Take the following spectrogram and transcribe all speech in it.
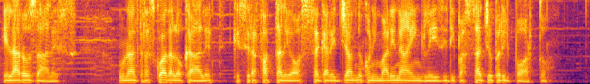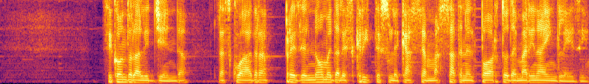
e la Rosales, un'altra squadra locale che si era fatta le ossa gareggiando con i marinai inglesi di passaggio per il porto. Secondo la leggenda, la squadra prese il nome dalle scritte sulle casse ammassate nel porto dai marinai inglesi.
